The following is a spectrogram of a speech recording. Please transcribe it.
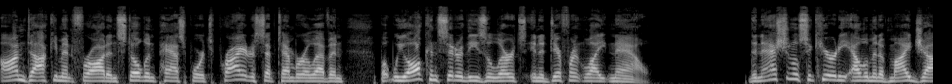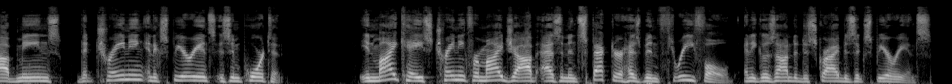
on document fraud and stolen passports prior to September 11, but we all consider these alerts in a different light now. The national security element of my job means that training and experience is important. In my case, training for my job as an inspector has been threefold, and he goes on to describe his experience.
